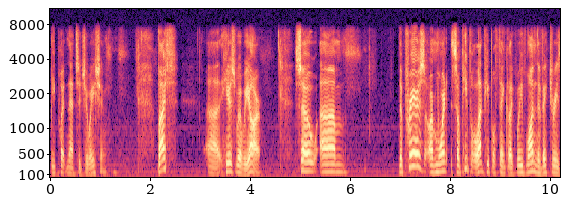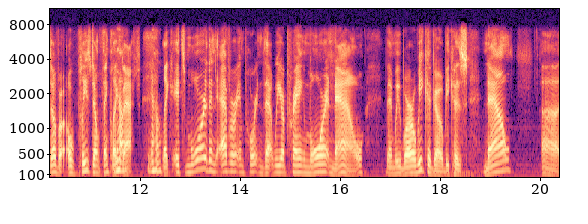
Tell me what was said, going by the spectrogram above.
be put in that situation. But uh, here's where we are. So um, the prayers are more. So people, a lot of people think like we've won, the victory's over. Oh, please don't think like no, that. No. Like it's more than ever important that we are praying more now than we were a week ago because now uh,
